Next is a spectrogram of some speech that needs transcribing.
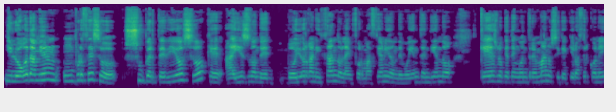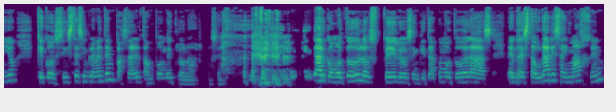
Y luego también un proceso súper tedioso, que ahí es donde voy organizando la información y donde voy entendiendo qué es lo que tengo entre manos y qué quiero hacer con ello, que consiste simplemente en pasar el tampón de clonar. O sea, en quitar como todos los pelos, en quitar como todas las. en restaurar esa imagen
